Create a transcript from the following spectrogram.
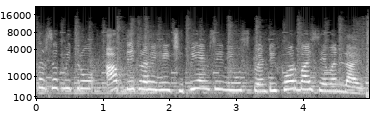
દર્શક મિત્રો આપ દેખ રહે હૈ જીપીએમસી ન્યૂઝ 24 બાય 7 લાઈવ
